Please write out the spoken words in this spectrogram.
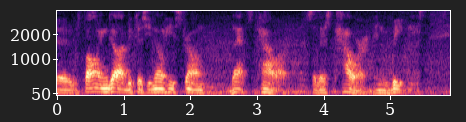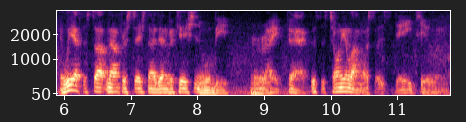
uh, following God because you know He's strong, that's power. So there's power in weakness. And we have to stop now for station identification, and we'll be right back. This is Tony Alamo, so stay tuned.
